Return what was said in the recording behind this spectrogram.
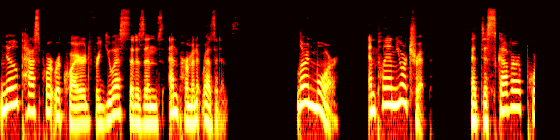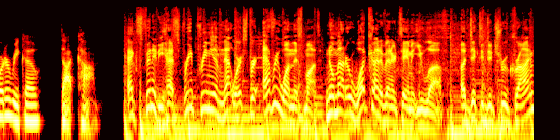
No passport required for U.S. citizens and permanent residents. Learn more and plan your trip at discoverpuertorico.com. Xfinity has free premium networks for everyone this month, no matter what kind of entertainment you love. Addicted to true crime?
